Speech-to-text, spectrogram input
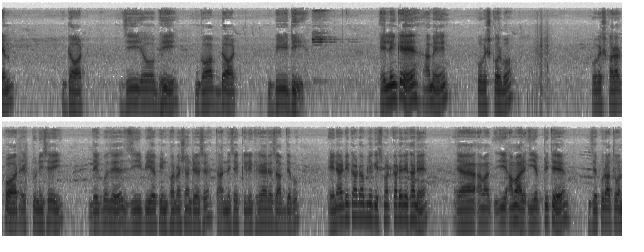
M dot gov gov dot BD এই লিঙ্কে আমি প্রবেশ করব। প্রবেশ করার পর একটু নিচেই দেখব যে জিপিএফ ইনফরমেশন রয়েছে তার নিচে ক্লিক হেয়ারে চাপ দেব। এনআইডি কার্ড অবলিক স্মার্ট কার্ডের এখানে আমার আমার ইএফটিতে যে পুরাতন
